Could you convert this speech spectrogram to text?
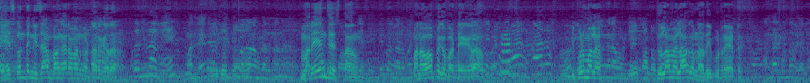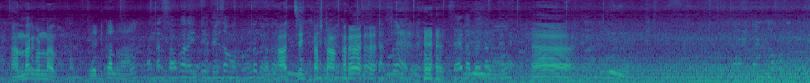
వేసుకుంటే నిజాం బంగారం అనుకుంటారు కదా. మరి చేస్తాం? మన ఓపిక పట్టాయి కదా. ఇప్పుడు మళ్ళీ తులం ఎలాగున్నది ఇప్పుడు రేట్? అందరికి ఉండదు రెడ్ కలరా? అందరు సౌకర్యం అయితే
